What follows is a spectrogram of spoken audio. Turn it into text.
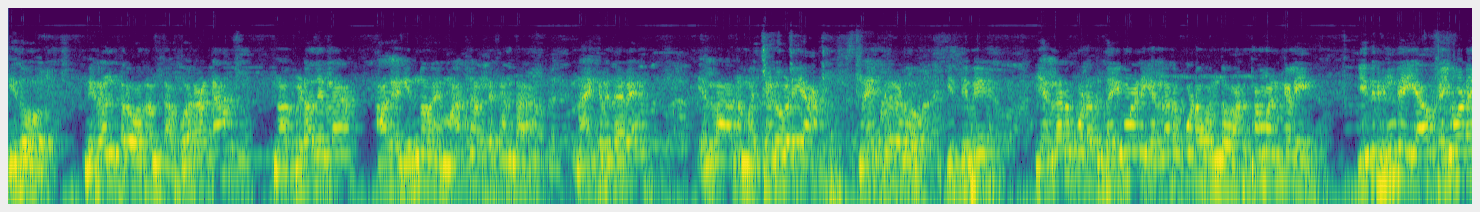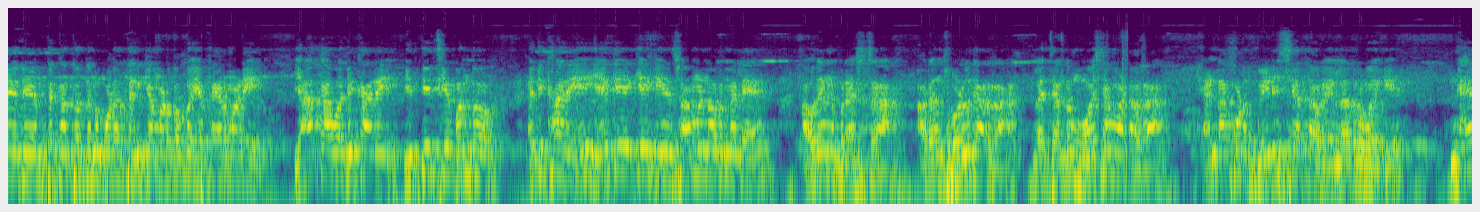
ಇದು ನಿರಂತರವಾದಂಥ ಹೋರಾಟ. ನಾವು ಬಿಡೋದಿಲ್ಲ. ಹಾಗಾಗಿ ಇನ್ನೂ ಮಾತನಾಡ್ತಕ್ಕಂಥ ನಾಯಕರಿದ್ದಾರೆ. ಎಲ್ಲ ನಮ್ಮ ಚಳುವಳಿಯ ಸ್ನೇಹಿತರುಗಳು ಇದ್ದೀವಿ. ಎಲ್ಲರೂ ಕೂಡ ದಯಮಾಡಿ ಎಲ್ಲರೂ ಕೂಡ ಒಂದು ಅರ್ಥ ಮಾಡ್ಕೊಳ್ಳಿ. ಇದ್ರ ಹಿಂದೆ ಯಾವ ಕೈವಾಡ ಇದೆ ಅಂತಕ್ಕಂಥದ್ದನ್ನು ಕೂಡ ತನಿಖೆ ಮಾಡಬೇಕು ಎಫ್ ಐ ಆರ್ ಮಾಡಿ. ಯಾಕೆ ಅಧಿಕಾರಿ ಇತ್ತೀಚೆಗೆ ಬಂದು ಅಧಿಕಾರಿ ಏಕೆ ಏಕೆ ಸ್ವಾಮಣ್ಣವ್ರ ಮೇಲೆ ಅವ್ರೇನು ಭ್ರಷ್ಟ, ಅವ್ರೇನು ಸುಳ್ಳುಗಾರರ, ಇಲ್ಲ ಜನರು ಮೋಸ ಮಾಡವ್ರ, ಹೆಂಡ ಕೊಡೋದು ಬೀಡಿಸಿ ಅಂತವ್ರ ಎಲ್ಲಾದರೂ ಹೋಗಿ ನ್ಯಾಯ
